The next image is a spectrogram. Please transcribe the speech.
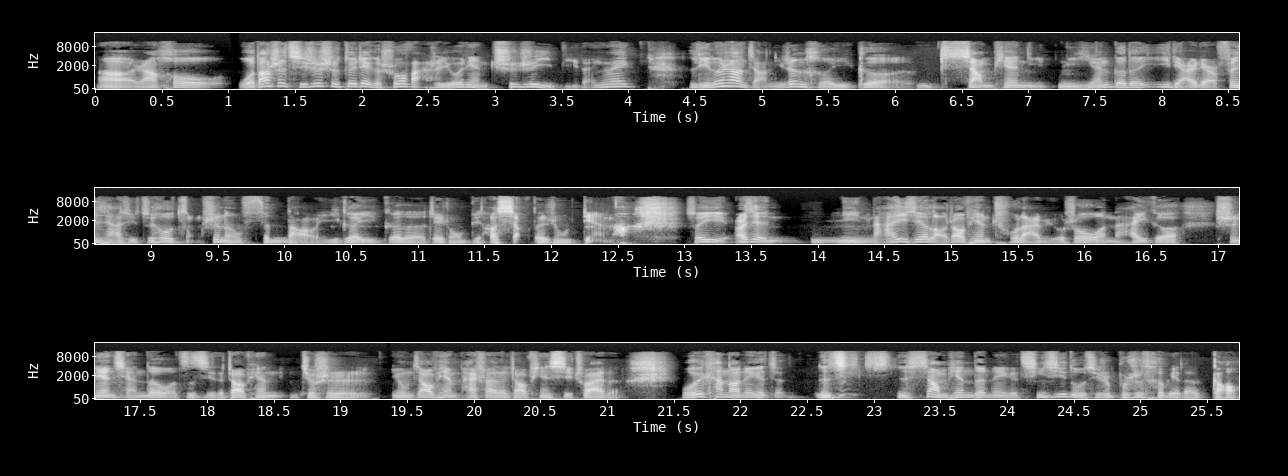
啊，然后我当时其实是对这个说法是有点嗤之以鼻的，因为理论上讲，你任何一个相片，你你严格的一点一点分下去，最后总是能分到一个一个的这种比较小的这种点嘛。所以，而且你拿一些老照片出来，比如说我拿一个十年前的我自己的照片，就是用胶片拍出来的照片洗出来的。我会看到那个这那相片的那个清晰度其实不是特别的高，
